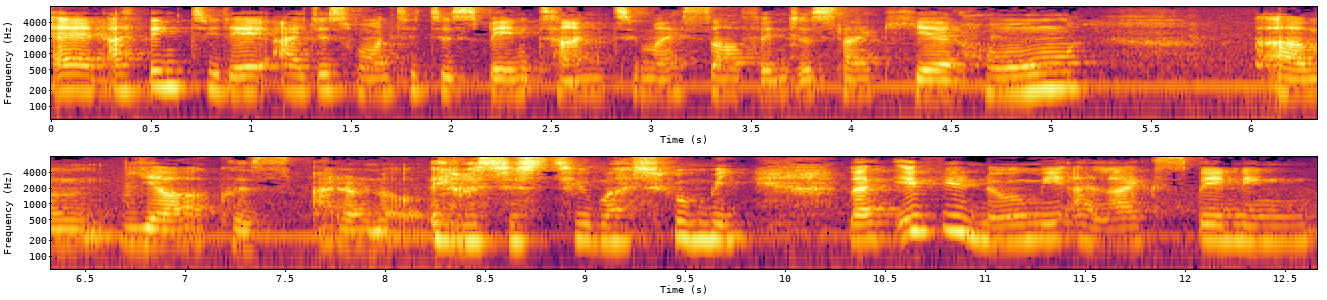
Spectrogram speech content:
and I think today I just wanted to spend time to myself and just like here at home. Um yeah because I don't know it was just too much for me. Like if you know me I like spending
